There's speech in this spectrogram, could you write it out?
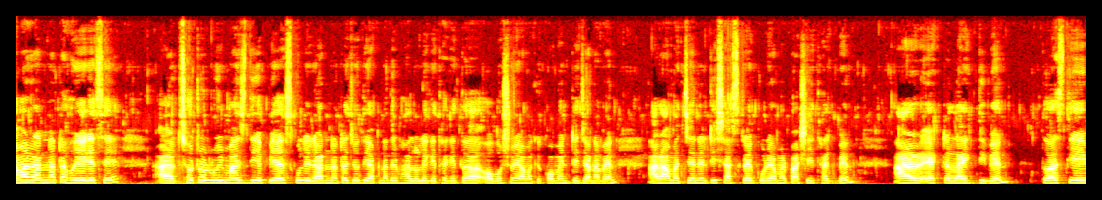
আমার রান্নাটা হয়ে গেছে। আর ছোট রুই মাছ দিয়ে পেঁয়াজ কলি রান্নাটা যদি আপনাদের ভালো লেগে থাকে, তা অবশ্যই আমাকে কমেন্টে জানাবেন। আর আমার চ্যানেলটি সাবস্ক্রাইব করে আমার পাশেই থাকবেন। আর একটা লাইক দিবেন। তো আজকে এই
